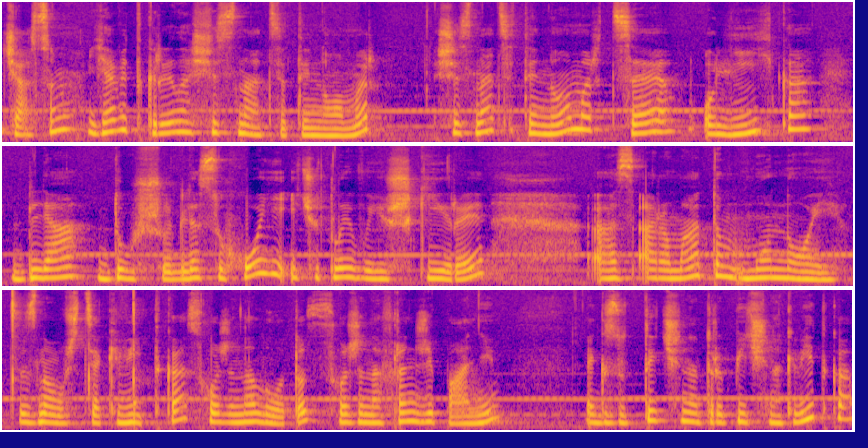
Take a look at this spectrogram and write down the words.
Тим часом я відкрила 16 номер. 16 номер це олійка для душу, для сухої і чутливої шкіри е, з ароматом Моной. Це знову ж ця квітка, схожа на лотос, схожа на франжіпані, екзотична тропічна квітка.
